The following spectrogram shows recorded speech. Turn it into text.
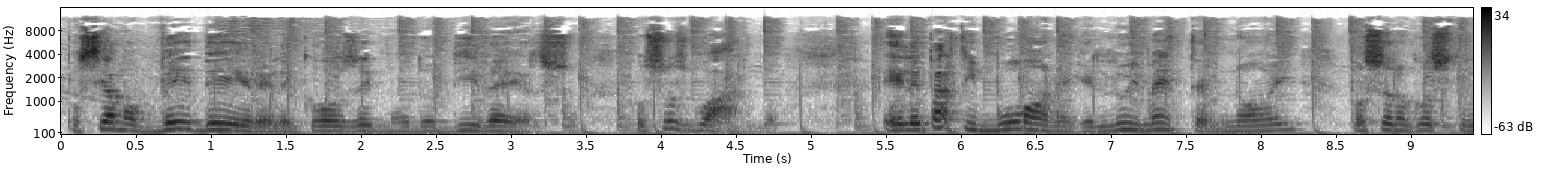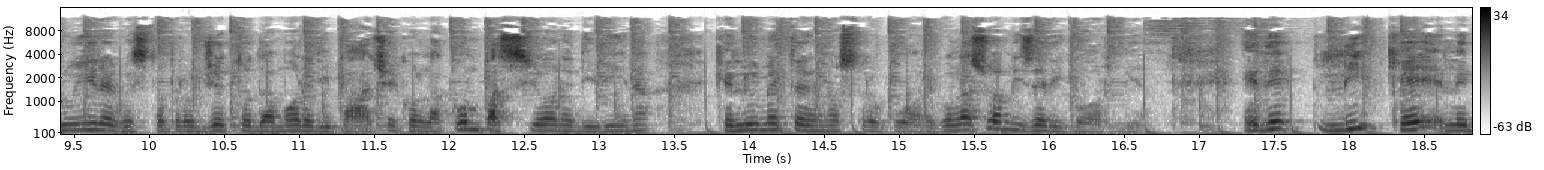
possiamo vedere le cose in modo diverso, col suo sguardo. E le parti buone che Lui mette in noi possono costruire questo progetto d'amore e di pace con la compassione divina che Lui mette nel nostro cuore, con la sua misericordia. Ed è lì che le,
